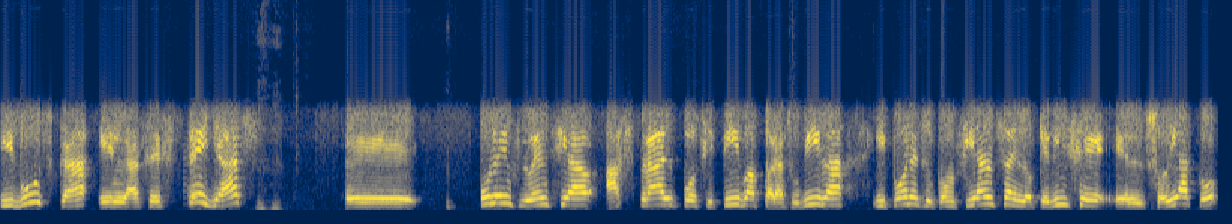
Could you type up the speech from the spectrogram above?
y busca en las estrellas eh, una influencia astral positiva para su vida y pone su confianza en lo que dice el zodiaco,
